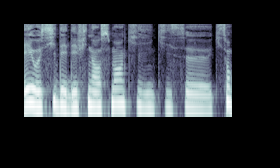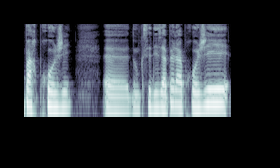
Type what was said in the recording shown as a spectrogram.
Euh, et aussi des, des financements qui, qui, se, qui sont par projet. Euh, donc, c'est des appels à projets.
